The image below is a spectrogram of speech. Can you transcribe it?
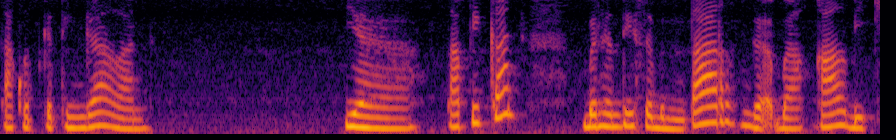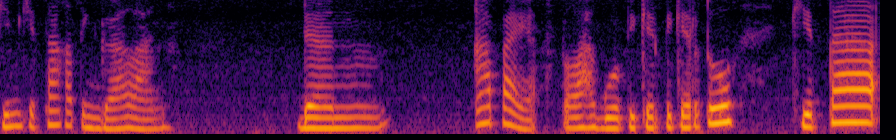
takut ketinggalan. Ya, tapi kan berhenti sebentar nggak bakal bikin kita ketinggalan. Dan apa ya, setelah gue pikir-pikir tuh, kita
